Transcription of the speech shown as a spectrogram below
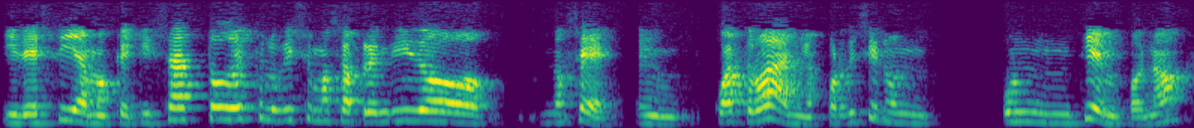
y decíamos que quizás todo esto lo hubiésemos aprendido, no sé, en cuatro años, por decir un, un tiempo, ¿no?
